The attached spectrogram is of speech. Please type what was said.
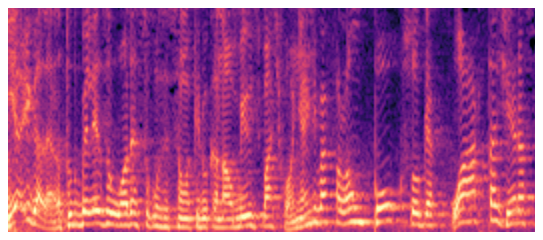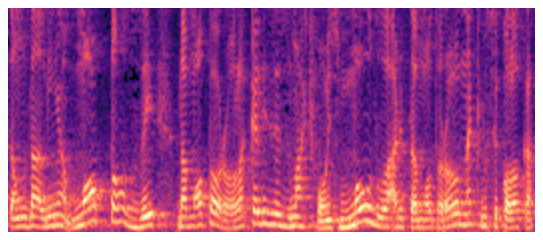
E aí galera, tudo beleza? O Anderson Conceição aqui do canal Meu Smartphone. A gente vai falar um pouco sobre a quarta geração da linha Moto Z da Motorola, aqueles smartphones modulares da Motorola, né, que você coloca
